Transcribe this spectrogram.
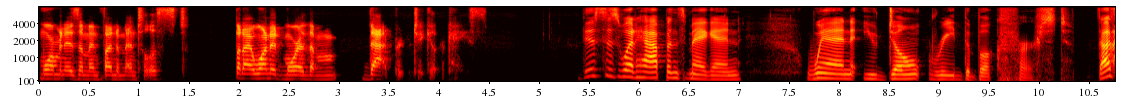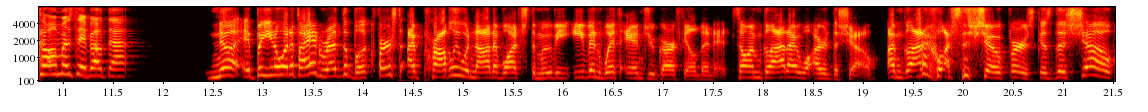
Mormonism and fundamentalist. But I wanted more of them that particular case. This is what happens, Megan, when you don't read the book first. That's all I'm going to say about that. No, eh, but you know what? If I had read the book first, I probably would not have watched the movie, even with Andrew Garfield in it. So I'm glad I wa- or the show. I'm glad I watched the show first because the show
